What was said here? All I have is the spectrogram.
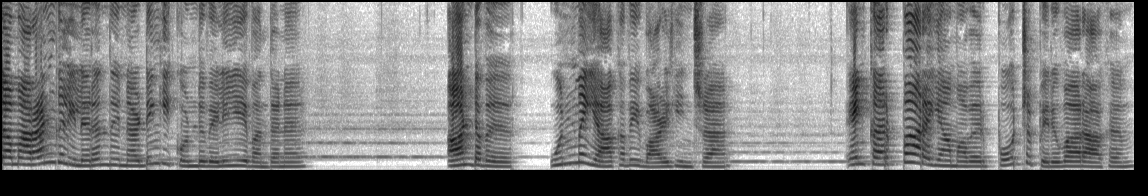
தம் அரண்களிலிருந்து நடுங்கிக் கொண்டு வெளியே வந்தனர். ஆண்டவர் உண்மையாகவே வாழ்கின்றார். என் கற்பாரையாம் அவர் போற்ற பெறுவாராக.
